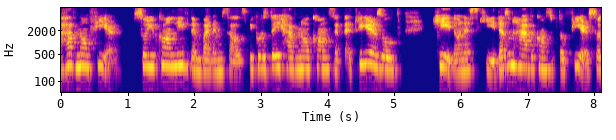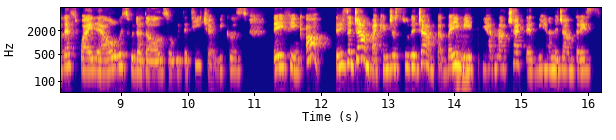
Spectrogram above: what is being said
have no fear so you can't leave them by themselves because they have no concept a three years old kid on a ski doesn't have the concept of fear so that's why they're always with adults or with the teacher because they think oh there is a jump i can just do the jump but maybe mm-hmm. we have not checked that behind the jump there is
